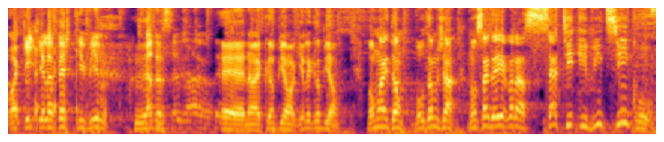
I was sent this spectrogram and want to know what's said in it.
ou aquele que ele é festa divino. Ficar dançando lá. ó. é, não, é campeão, aquele é campeão. Vamos lá então, voltamos já. Não sai daí agora, 7h25.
